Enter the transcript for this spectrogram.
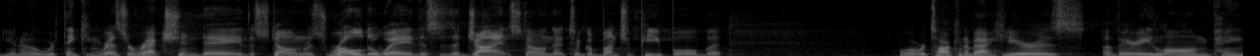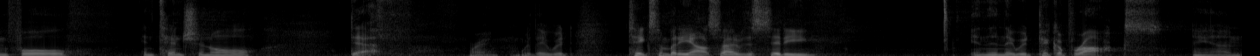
you know, we're thinking resurrection day. The stone was rolled away. This is a giant stone that took a bunch of people. But what we're talking about here is a very long, painful, intentional death, right? Where they would take somebody outside of the city and then they would pick up rocks and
